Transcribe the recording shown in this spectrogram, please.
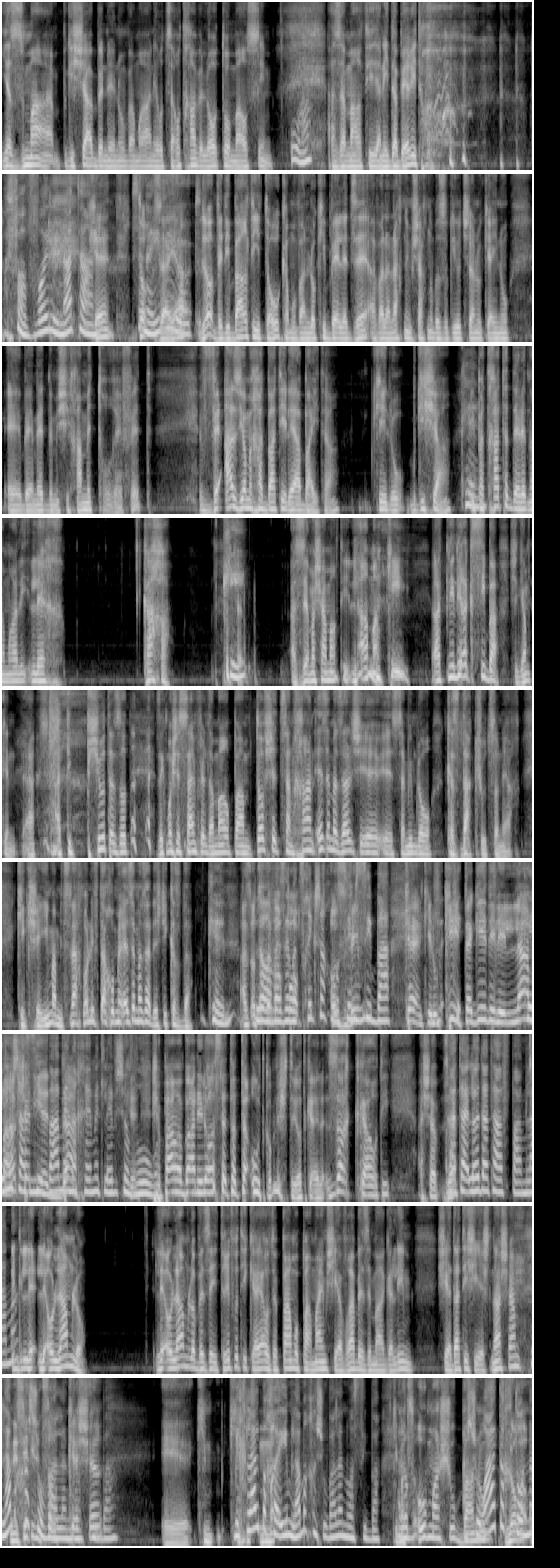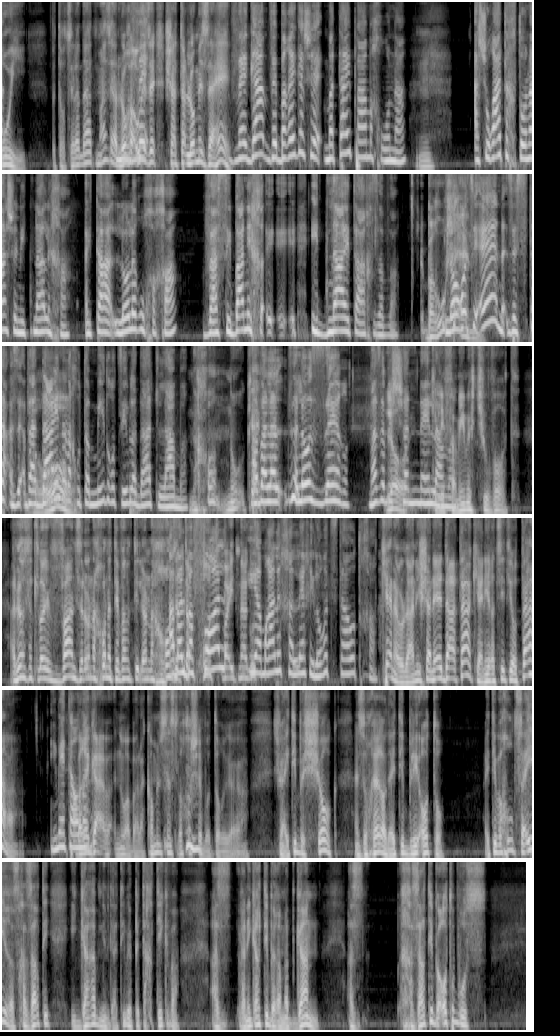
יזמה פגישה בינינו ואמרה, אני רוצה אותך ולא אותו, מה עושים? אז אמרתי, אני אדבר איתו. אוי ואבוי לי, נתן. כן, איזה נאיביות. לא, ודיברתי איתו, הוא כמובן לא קיבל את זה, אבל אנחנו המשכנו בזוגיות שלנו, כי היינו אה, באמת במשיכה מטורפת. ואז יום אחד באתי אליה הביתה, כאילו, פגישה, כן. היא פתחה את הדלת ואמרה לי, לך. ככה. כי, אז זה מה שאמרתי, למה? כי. תני לי רק סיבה. שגם כן, הטיפשות הזאת, זה כמו שסיינפלד אמר פעם, טוב שצנחן, איזה מזל ששמים לו קסדה כשהוא צונח. כי כשאם המצנח לא נפתח, הוא אומר, איזה מזל, יש לי קסדה. כן. אז אותו לא, דבר אבל זה פה, מצחיק שאנחנו עוזבים- סיבה. כן, כאילו, ו- כי, תגידי לי, למה, כאילו רק שאני אדע. שהסיבה מנחמת לב כן, שבור. שפעם הבאה אני לא עושה את הטעות, כל מיני שטויות כאלה. זרקה אותי. עכשיו, זה... ואתה לא ידעת אף פעם למה? לעולם לא. לעולם לא, וזה הטריף אותי, כי היה איזה פעם או פעמיים שהיא עברה באיזה מעגלים שידעתי שהיא ישנה שם. למה חשובה לנו קשר, הסיבה? אה, כי, כי, בכלל מה- בחיים, למה חשובה לנו הסיבה? כי הלוא- מצאו משהו בנו השורה לא התחתונה- ראוי. ואתה רוצה לדעת מה זה? הלא ו- ראוי זה שאתה לא מזהה. וגם, וברגע ש... מתי פעם אחרונה, Mm. השורה התחתונה שניתנה לך הייתה לא לרוחך, והסיבה נכ... עידנה את האכזבה. ברור לא שאין. רוצים, אין, זה סתם, ועדיין ברור. אנחנו תמיד רוצים לדעת למה. נכון, נו, כן. אבל זה לא עוזר. מה זה לא, משנה כי למה? לפעמים יש תשובות. לא, אז את לא הבנת, זה לא נכון, את הבנת אותי לא נכון, זה אבל טעות בפועל בהתנהגות. היא אמרה לך, לך, היא לא רצתה אותך. כן, אבל אולי אני אשנה את דעתה, כי אני רציתי אותה. אם הייתה אומרת... ברגע, נו, אבל ה-common sense לא חושב באותו רגע. תשמע, הייתי בשוק, אני זוכר, עוד הייתי בלי אוטו. הייתי בחור צעיר, אז חזרתי, היא גרה, לדעתי, בפתח תקווה. אז, ואני גרתי ברמת גן, אז חזרתי באוטובוס,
